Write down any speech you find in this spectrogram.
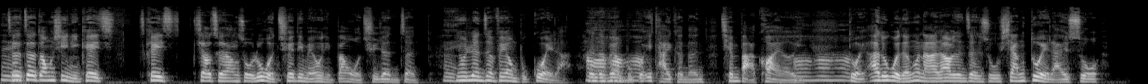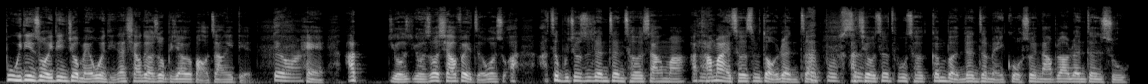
这这东西你可以可以叫车商说，如果确定没问题，帮我去认证，因为认证费用不贵啦，认证费用不贵，一台可能千把块而已。对啊，如果能够拿得到认证书，相对来说不一定说一定就没问题，但相对来说比较有保障一点。对啊，嘿啊，有有时候消费者会说啊啊，这不就是认证车商吗？啊，他卖的车是不是都有认证？不是，而且我这部车根本认证没过，所以拿不到认证书。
